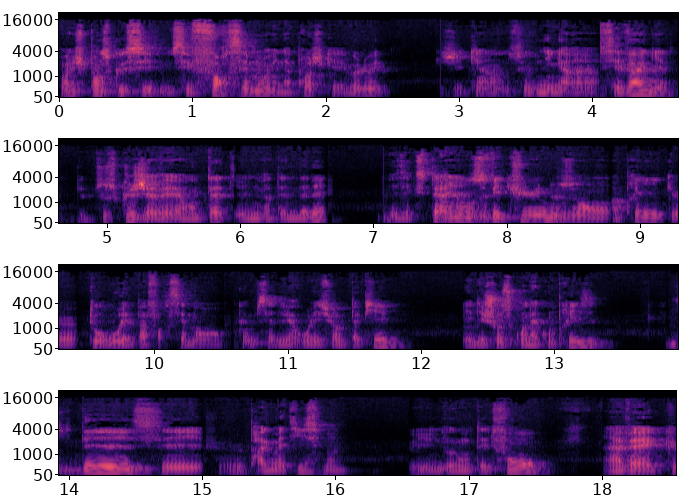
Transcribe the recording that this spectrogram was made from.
Oui, je pense que c'est forcément une approche qui a évolué. J'ai qu'un souvenir assez vague de tout ce que j'avais en tête il y a une vingtaine d'années. Les expériences vécues nous ont appris que tout roulait pas forcément comme ça devait rouler sur le papier. A des choses qu'on a comprises. L'idée, c'est le pragmatisme. Il y a une volonté de fond, avec,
